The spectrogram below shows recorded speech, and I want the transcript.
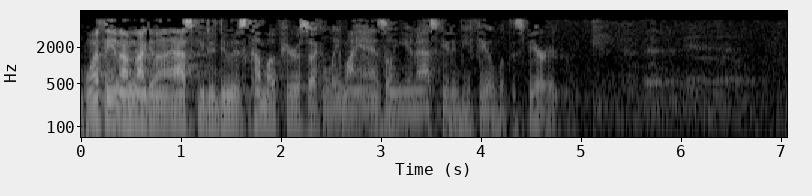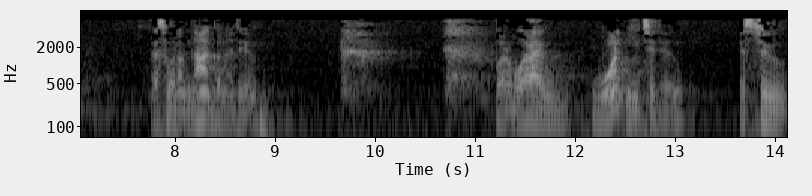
One thing I'm not going to ask you to do is come up here so I can lay my hands on you and ask you to be filled with the Spirit. That's what I'm not going to do. But what I want you to do is to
